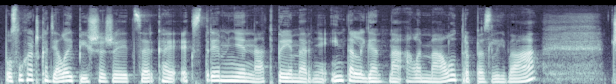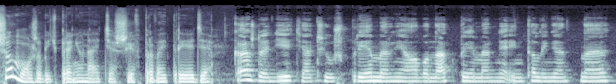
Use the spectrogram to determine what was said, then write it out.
Posluchačka ďalej píše, že jej cerka je extrémne nadpriemerne inteligentná, ale málo trpezlivá. Čo môže byť pre ňu najťažšie v prvej triede? Každé dieťa, či už priemerne alebo nadpriemerne inteligentné,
